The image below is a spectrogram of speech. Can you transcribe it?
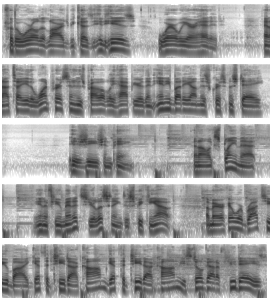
for the world at large because it is where we are headed. And I'll tell you, the one person who's probably happier than anybody on this Christmas day is Xi Jinping. And I'll explain that in a few minutes. You're listening to Speaking Out America. We're brought to you by GetTheTea.com. GetTheTea.com. You still got a few days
